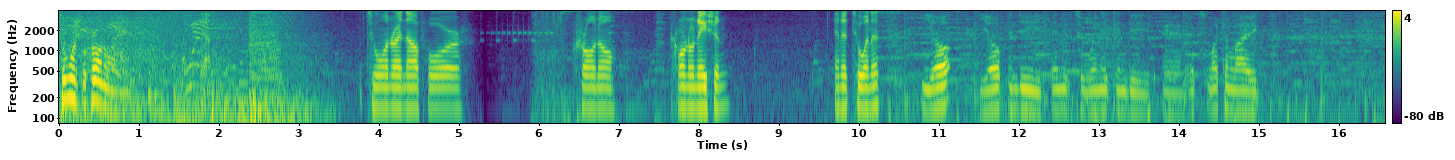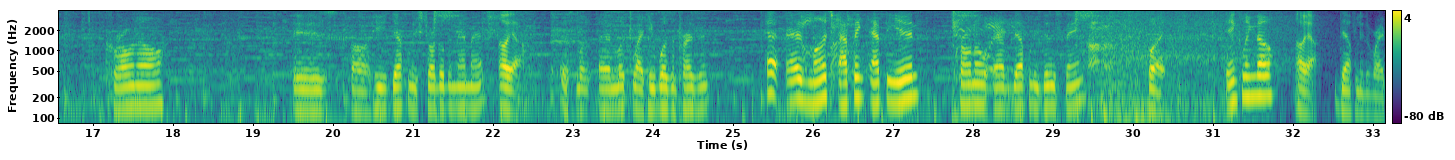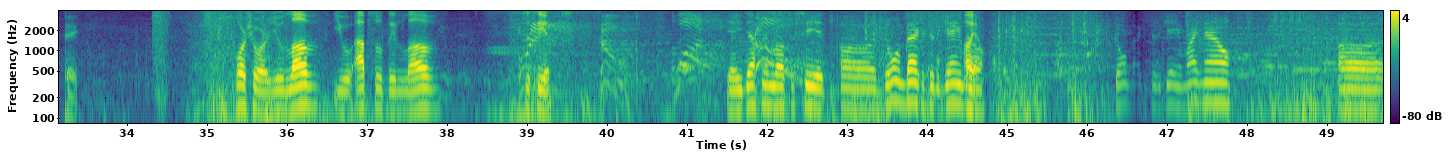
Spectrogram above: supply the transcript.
2-1 for Crono. I mean. Yeah. Two one right now for Crono, Crono Nation. In it to win it. Yup, yup, indeed. In it to win it, indeed. And it's looking like Crono is, uh, he definitely struggled in that match. Oh yeah. It's look, it looked like he wasn't present as much. I think at the end, Crono definitely did his thing. But Inkling, though, Oh yeah. definitely the right pick. For sure. You love, you absolutely love to see it. Yeah, you definitely love to see it. Uh, going back into the game, though. Oh, yeah. Going back into the game right now. Uh,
